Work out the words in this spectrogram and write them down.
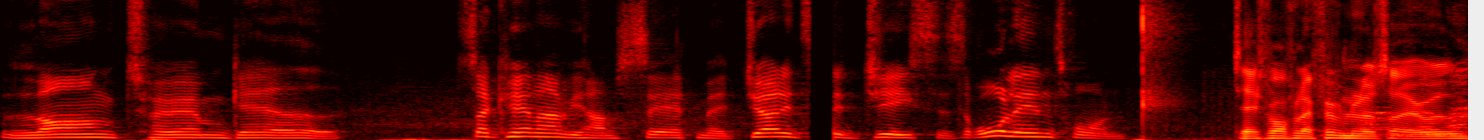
Long Term Gade. Så kender vi ham sat med Johnny til Jesus. Rul introen. Tags waffle er 5 minutter, så er jeg ude.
